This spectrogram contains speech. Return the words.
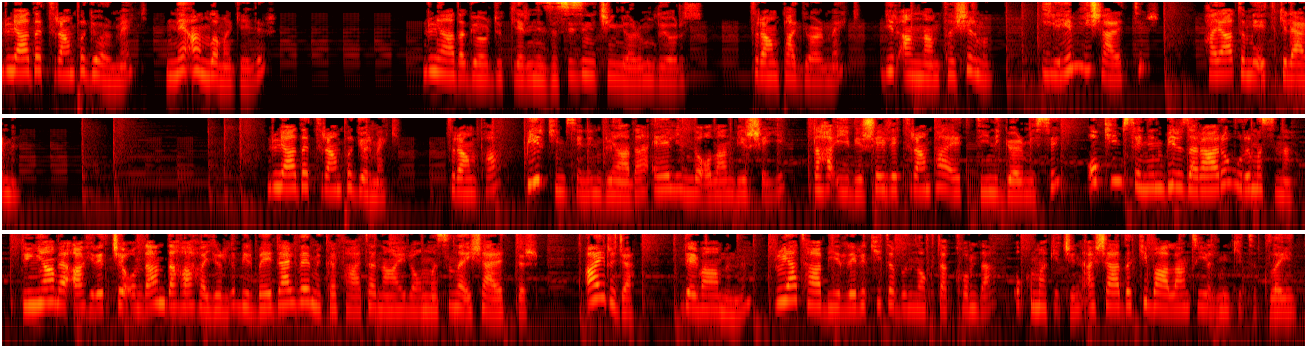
Rüyada Trump'ı görmek ne anlama gelir? Rüyada gördüklerinizi sizin için yorumluyoruz. Trump'a görmek bir anlam taşır mı? İyiye mi işarettir? Hayatımı etkiler mi? Rüyada Trump'ı görmek. Trump'a, bir kimsenin rüyada elinde olan bir şeyi, daha iyi bir şeyle Trump'a ettiğini görmesi, o kimsenin bir zarara uğramasına, dünya ve ahiretçe ondan daha hayırlı bir bedel ve mükafata nail olmasına işarettir. Ayrıca, devamını, Rüya Tabirleri kitabı.com'da okumak için aşağıdaki bağlantıya linki tıklayın.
